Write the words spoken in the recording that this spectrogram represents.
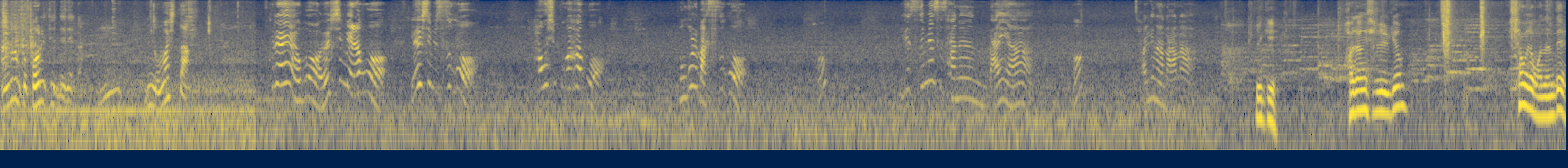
안 그러면 또 버릴 텐데, 내가. 음. 음, 너무 맛있다. 그래, 여보. 열심히 하라고. 열심히 쓰고, 하고 싶은 거 하고, 돈을 막 쓰고, 어? 이제 쓰면서 사는 나이야. 어? 자기나 나나. 여기 화장실 겸 샤워장 왔는데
